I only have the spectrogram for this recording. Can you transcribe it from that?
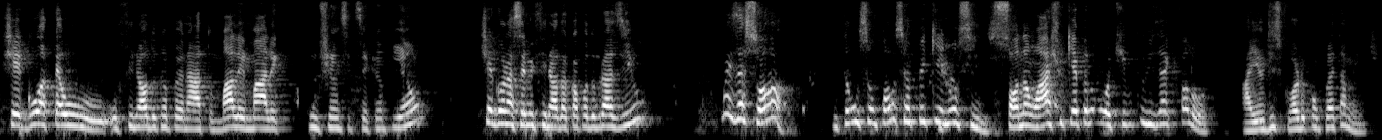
chegou até o, o final do campeonato male male com chance de ser campeão, chegou na semifinal da Copa do Brasil, mas é só. Então o São Paulo se apequenou sim, só não acho que é pelo motivo que o Rizek falou. Aí eu discordo completamente.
